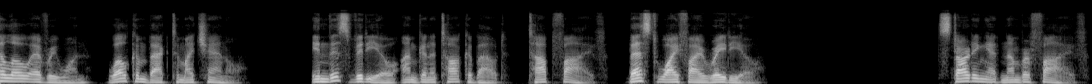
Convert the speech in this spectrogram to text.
Hello everyone, welcome back to my channel. In this video I'm gonna talk about, top 5, best Wi-Fi radio. Starting at number 5.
